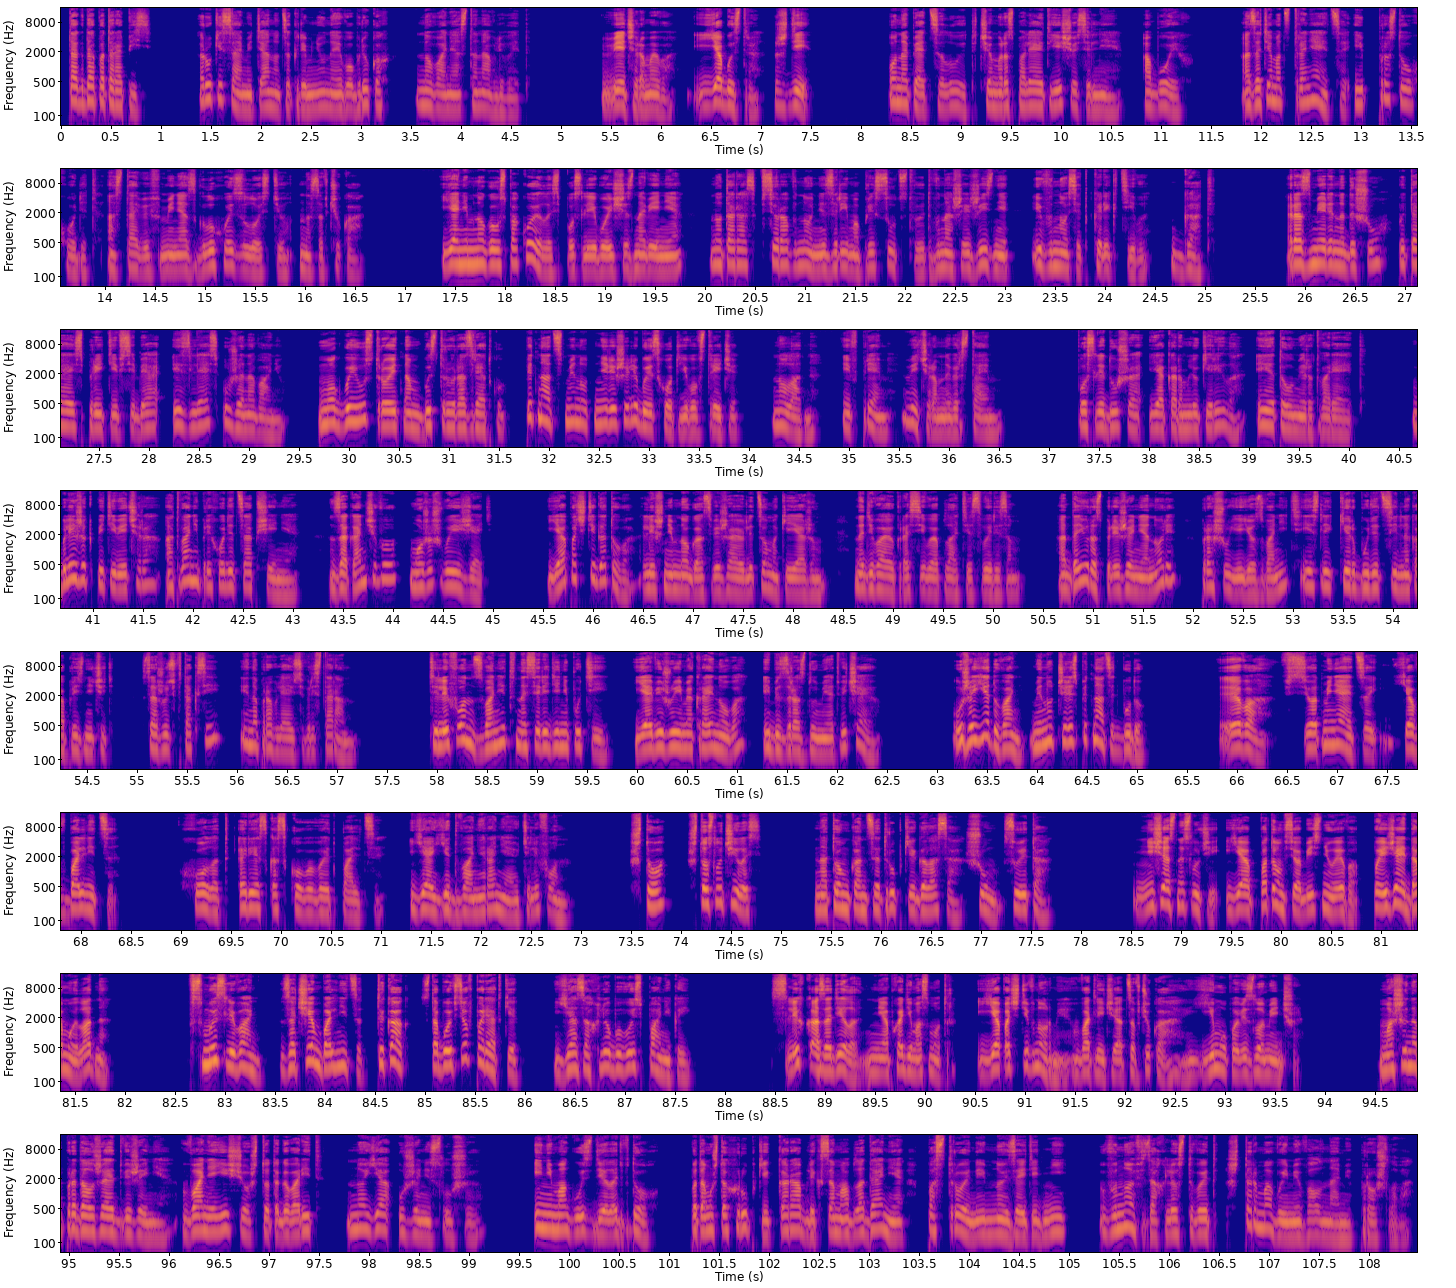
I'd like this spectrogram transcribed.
«Тогда поторопись». Руки сами тянутся к ремню на его брюках, но Ваня останавливает. «Вечером, Эва. Я быстро. Жди». Он опять целует, чем распаляет еще сильнее. Обоих а затем отстраняется и просто уходит, оставив меня с глухой злостью на Савчука. Я немного успокоилась после его исчезновения, но Тарас все равно незримо присутствует в нашей жизни и вносит коррективы. Гад. Размеренно дышу, пытаясь прийти в себя и злясь уже на Ваню. Мог бы и устроить нам быструю разрядку. Пятнадцать минут не решили бы исход его встречи. Ну ладно, и впрямь, вечером наверстаем. После душа я кормлю Кирилла, и это умиротворяет. Ближе к пяти вечера от Вани приходит сообщение. «Заканчиваю, можешь выезжать». Я почти готова, лишь немного освежаю лицо макияжем, надеваю красивое платье с вырезом. Отдаю распоряжение Норе, прошу ее звонить, если Кир будет сильно капризничать, сажусь в такси и направляюсь в ресторан. Телефон звонит на середине пути. Я вижу имя Крайнова и без раздумий отвечаю. «Уже еду, Вань, минут через пятнадцать буду». «Эва, все отменяется, я в больнице», Холод резко сковывает пальцы. Я едва не роняю телефон. «Что? Что случилось?» На том конце трубки голоса, шум, суета. «Несчастный случай. Я потом все объясню, Эва. Поезжай домой, ладно?» «В смысле, Вань? Зачем больница? Ты как? С тобой все в порядке?» Я захлебываюсь паникой. «Слегка задело. Необходим осмотр. Я почти в норме, в отличие от Савчука. Ему повезло меньше». Машина продолжает движение. Ваня еще что-то говорит, но я уже не слушаю. И не могу сделать вдох, потому что хрупкий кораблик самообладания, построенный мной за эти дни, вновь захлестывает штормовыми волнами прошлого.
